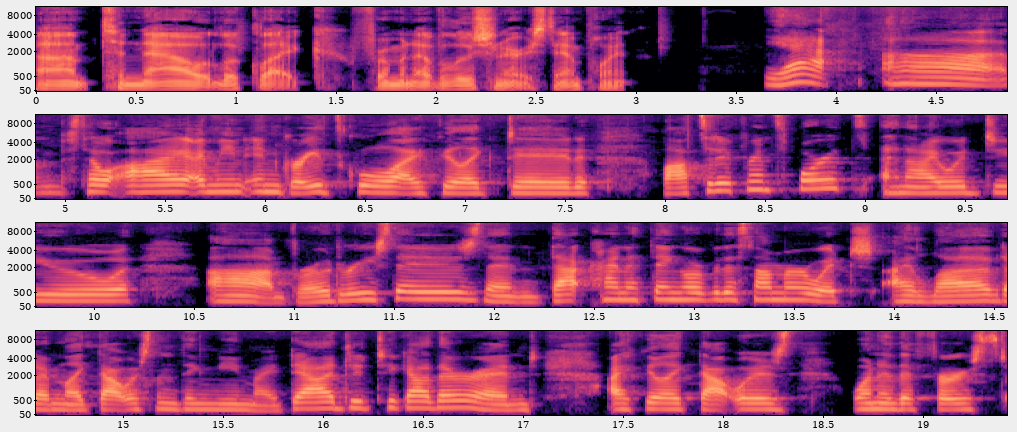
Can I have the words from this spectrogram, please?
um, to now look like from an evolutionary standpoint? Yeah. Um, so I, I mean, in grade school, I feel like did lots of different sports, and I would do um, road races and that kind of thing over the summer, which I loved. I'm like, that was something me and my dad did together, and I feel like that was one of the first,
